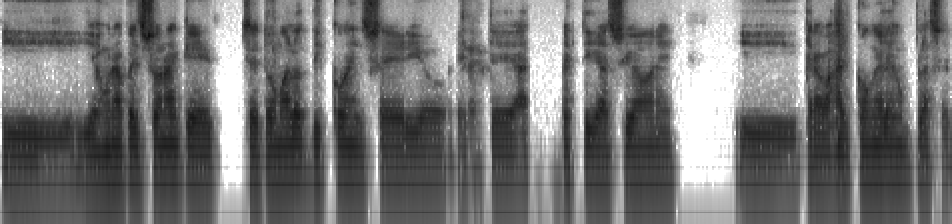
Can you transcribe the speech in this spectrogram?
y, y es una persona que se toma los discos en serio, este, hace investigaciones y trabajar con él es un placer.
